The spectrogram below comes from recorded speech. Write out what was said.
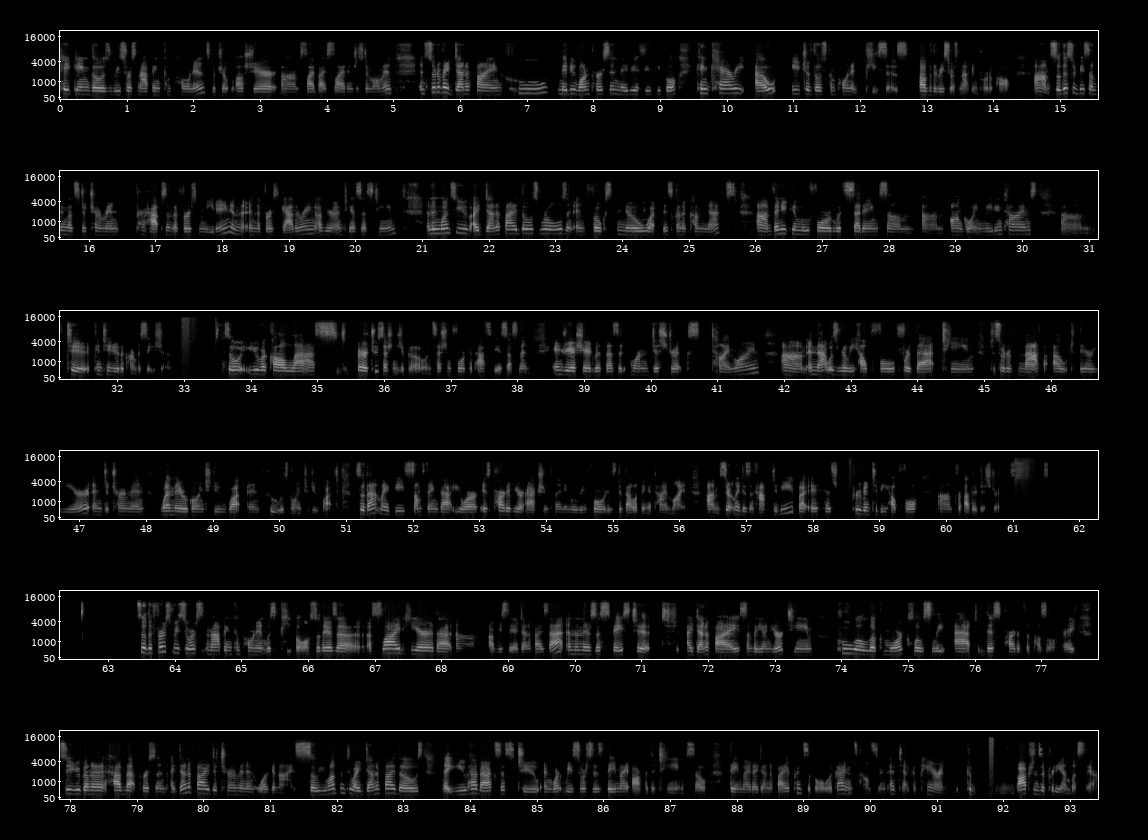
taking those resource mapping components, which I'll share um, slide by slide in just a moment, and sort of identifying who, maybe one person, maybe a few people, can carry out each of those component pieces of the resource mapping protocol. Um, so this would be something that's determined perhaps in the first meeting, in the, in the first gathering of your MTSS team. And then once you've identified those roles and, and folks know what is gonna come next, um, then you can move forward with setting some um, ongoing meeting times um, to continue the conversation. So you recall last or two sessions ago in session four capacity assessment, Andrea shared with us at one district's timeline. Um, and that was really helpful for that team to sort of map out their year and determine when they were going to do what and who was going to do what. So that might be something that your is part of your action planning moving forward is developing a timeline. Um, certainly doesn't have to be, but it has proven to be helpful um, for other districts. So the first resource mapping component was people. So there's a, a slide here that um, obviously identifies that. And then there's a space to, to identify somebody on your team who will look more closely at this part of the puzzle, right? So you're going to have that person identify, determine, and organize. So you want them to identify those that you have access to and what resources they might offer the team. So they might identify a principal, a guidance counselor, an ed tech, a parent. Options are pretty endless there.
